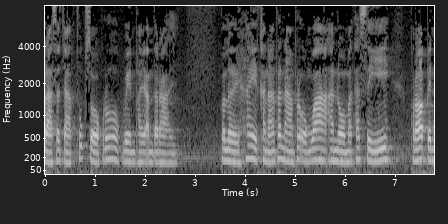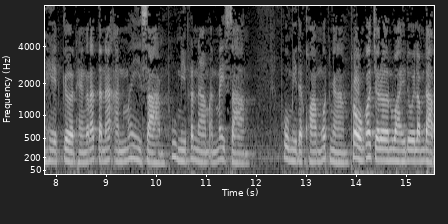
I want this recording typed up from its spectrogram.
ปราศจากทุกโศกโรคเวรภัยอันตราย ก็เลยให้ขนานพระนามพระองค์ว่าอโนมัทสี เพราะเป็นเหตุเกิดแห่งรัตนะอันไม่สาม ผู้มีพระนามอันไม่สาม ผู้มีแต่ความงดงาม พระองค์ก็เจริญวัยโดยลำดับ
